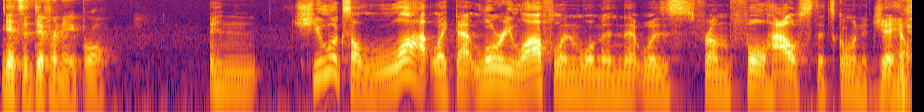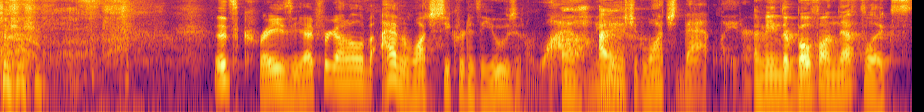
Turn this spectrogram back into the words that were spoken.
Yeah, it's a different April. and she looks a lot like that Lori Loughlin woman that was from Full House that's going to jail. it's crazy. I forgot all about. I haven't watched Secret of the Ooze in a while. Oh, Maybe I, I- should watch that later. I mean, they're both on Netflix.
